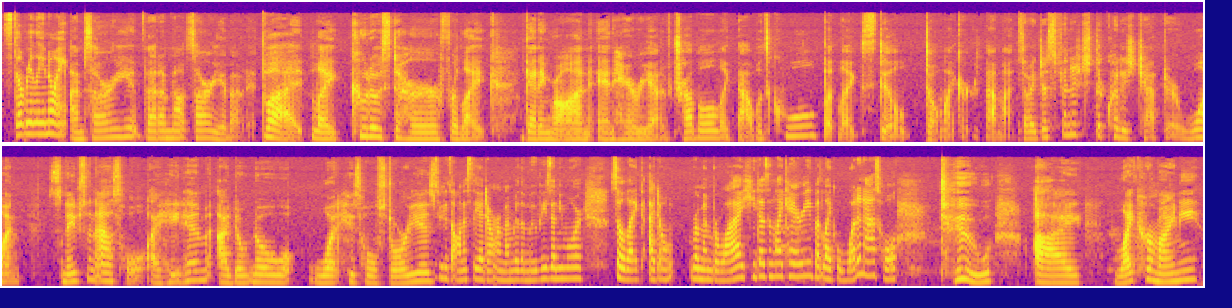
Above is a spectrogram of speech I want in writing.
Still really annoying. I'm sorry that I'm not sorry about it. But like kudos to her for like getting Ron and Harry out of trouble. Like that was cool, but like still don't like her that much. So I just finished the Quidditch chapter. One, Snape's an asshole. I hate him. I don't know what his whole story is. Because honestly, I don't remember the movies anymore. So like, I don't remember why he doesn't like Harry. But like, what an asshole. Two, I like Hermione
